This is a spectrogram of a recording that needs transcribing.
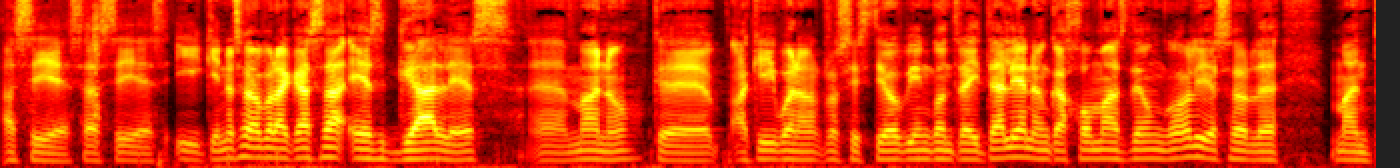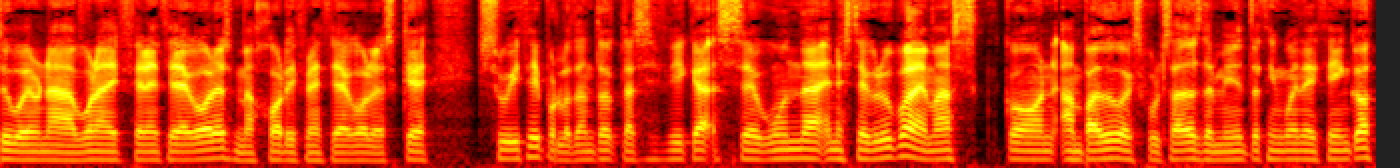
Así es, así es. Y quien no se va para casa es Gales, eh, Manu, que aquí, bueno, resistió bien contra Italia, no encajó más de un gol y eso le mantuvo en una buena diferencia de goles, mejor diferencia de goles que Suiza y por lo tanto clasifica segunda en este grupo. Además, con Ampadu expulsados del minuto 55,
